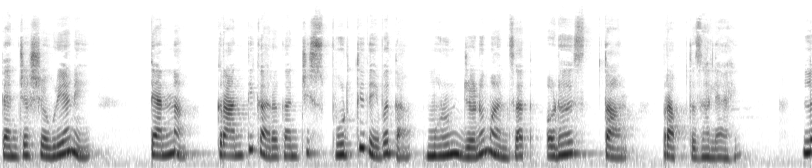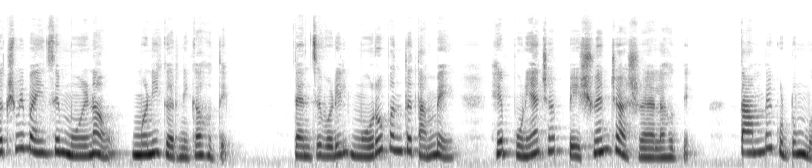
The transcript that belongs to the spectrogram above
त्यांच्या शौर्याने त्यांना क्रांतिकारकांची स्फूर्ती देवता म्हणून जनमानसात अढळ स्थान प्राप्त झाले आहे. लक्ष्मीबाईंचे मूळ नाव मणिकर्णिका होते. त्यांचे वडील मोरोपंत तांबे हे पुण्याच्या पेशव्यांच्या आश्रयाला होते. तांबे कुटुंब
